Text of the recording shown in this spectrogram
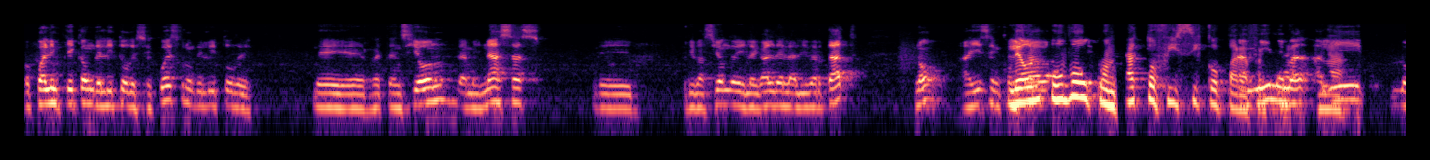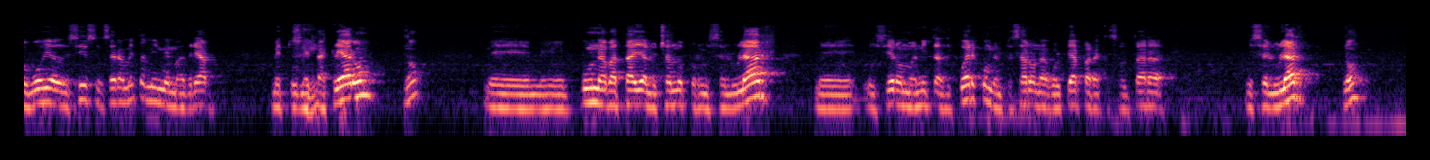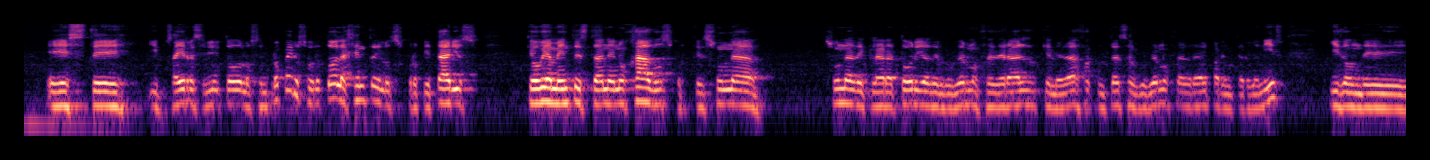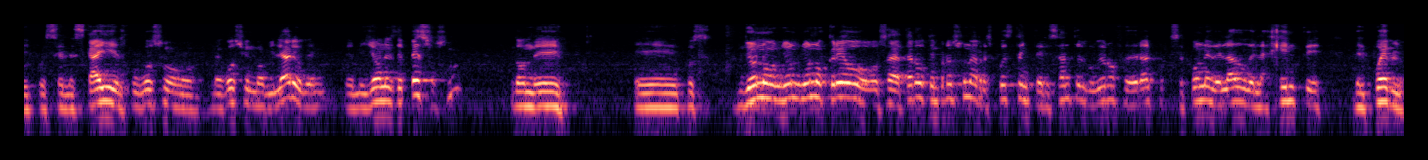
lo cual implica un delito de secuestro, un delito de, de retención, de amenazas, de privación de ilegal de la libertad, ¿no? Ahí se encontraba... León, ¿hubo contacto físico para... A mí, me, a mí lo voy a decir sinceramente, a mí me madrearon, me, me taclearon, ¿no? Me, una batalla luchando por mi celular, me, hicieron manitas de puerco, me empezaron a golpear para que soltara mi celular, ¿no? Este, y pues ahí recibí todos los improperios, sobre todo la gente de los propietarios, que obviamente están enojados porque es una, es una declaratoria del gobierno federal que le da facultades al gobierno federal para intervenir y donde pues se les cae el jugoso negocio inmobiliario de, de millones de pesos, ¿no? Donde eh, pues yo no, yo, yo, no creo, o sea, tarde o temprano es una respuesta interesante el gobierno federal porque se pone del lado de la gente, del pueblo.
